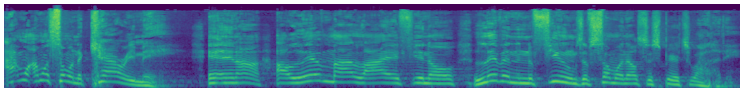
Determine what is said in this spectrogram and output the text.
I want, I want someone to carry me. And I'll, I'll live my life, you know, living in the fumes of someone else's spirituality.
